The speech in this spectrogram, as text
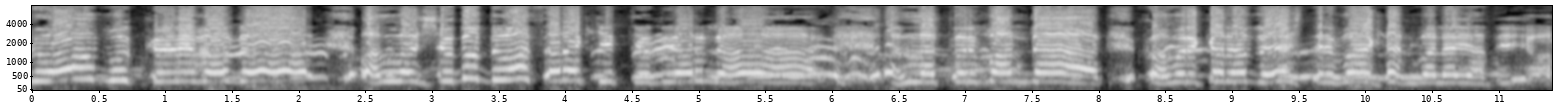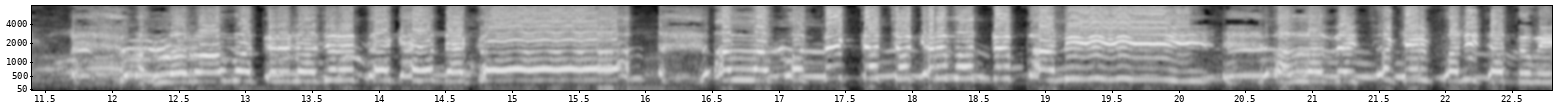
দোয়া দেওয়ার নাই। আল্লাহ তোর বান্দার কবর কারা বেহেশতের বাগান বানাইয়া দিও। আল্লাহ রহমতের নজরে তাকে দেখো। আল্লাহ প্রত্যেকটা চোখের মধ্যে পানি। আল্লাহ সেই চোখের পানিটা তুমি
